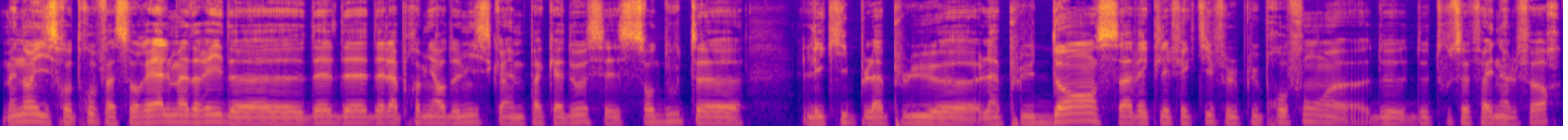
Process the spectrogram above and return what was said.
Maintenant, ils se retrouvent face au Real Madrid euh, dès, la première demi. C'est quand même pas cadeau. C'est sans doute euh, l'équipe la plus euh, la plus dense avec l'effectif le plus profond de, de, tout ce Final Four.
